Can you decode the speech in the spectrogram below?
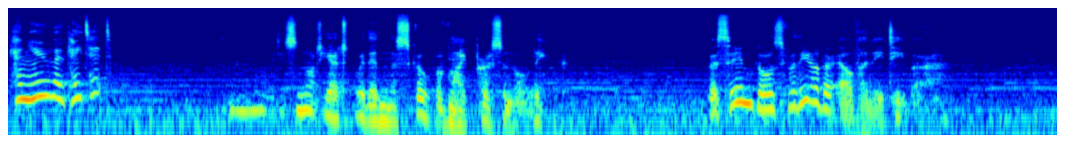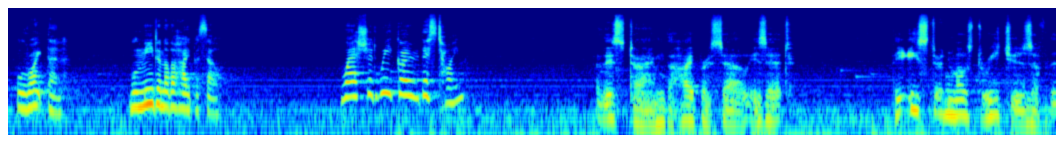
Can you locate it? Mm, it is not yet within the scope of my personal link. The same goes for the other Alpha Naytiba. All right then. We'll need another hypercell. Where should we go this time? This time, the hypercell is at the easternmost reaches of the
